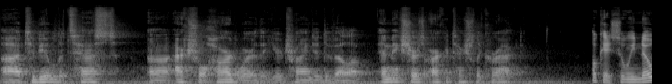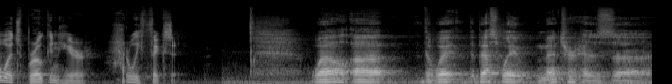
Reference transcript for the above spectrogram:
uh, to be able to test uh, actual hardware that you're trying to develop and make sure it's architecturally correct. Okay, so we know what's broken here. How do we fix it? Well, uh, the way the best way Mentor has uh,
